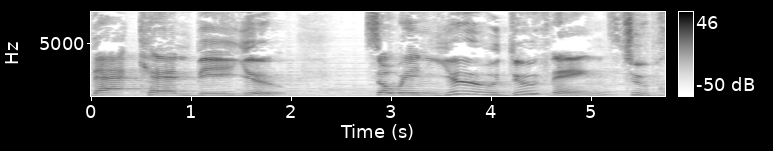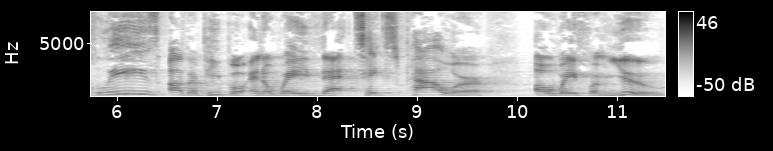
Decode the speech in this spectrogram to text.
that can be you. So when you do things to please other people in a way that takes power away from you,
